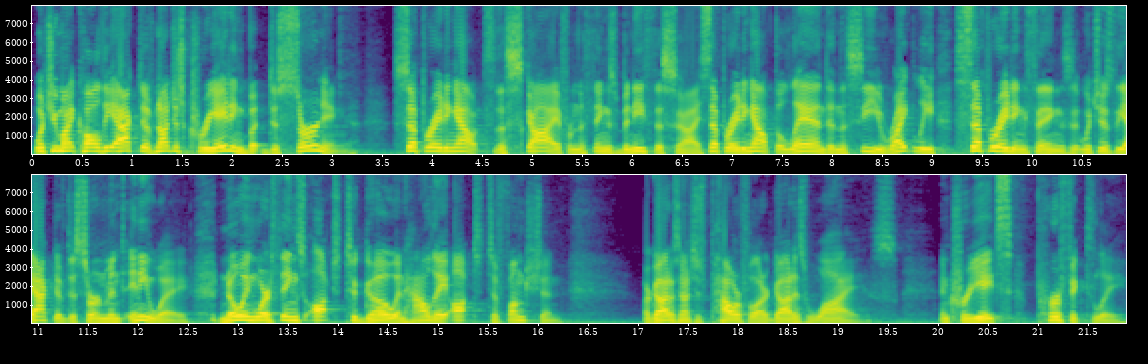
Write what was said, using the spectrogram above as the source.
what you might call the act of not just creating, but discerning separating out the sky from the things beneath the sky, separating out the land and the sea, rightly separating things, which is the act of discernment anyway, knowing where things ought to go and how they ought to function. Our God is not just powerful, our God is wise and creates perfectly.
